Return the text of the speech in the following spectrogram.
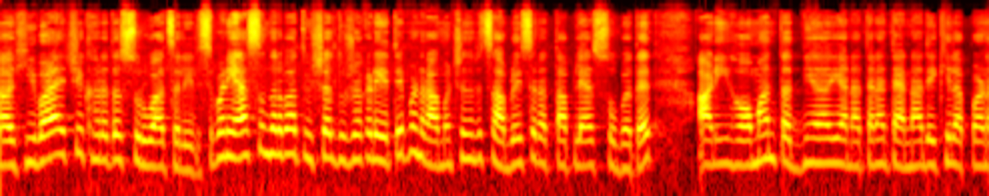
हिवाळ्याची खरं तर सुरुवात झाली असते. पण या संदर्भात विशाल तुझ्याकडे येते पण रामचंद्र साबळे सर आता आपल्यासोबत आहेत. आणि हवामान तज्ज्ञ या नात्यानं त्यांना देखील आपण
